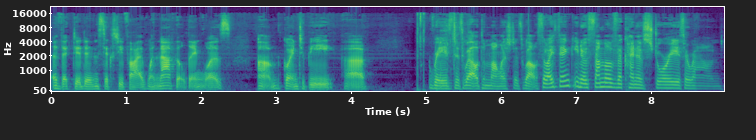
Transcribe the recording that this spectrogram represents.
evicted in 65 when that building was um, going to be uh, razed as well, demolished as well. So I think, you know, some of the kind of stories around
